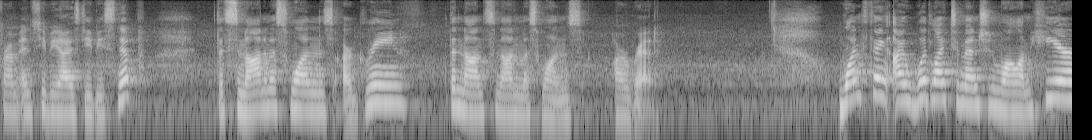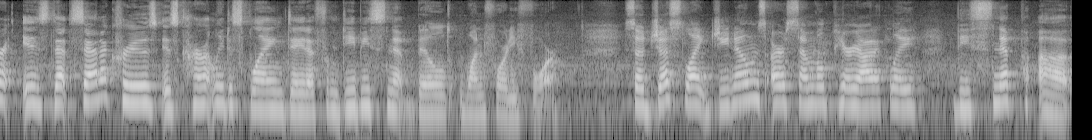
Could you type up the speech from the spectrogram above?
from NCBI's dbSNP. The synonymous ones are green, the non-synonymous ones are red. One thing I would like to mention while I'm here is that Santa Cruz is currently displaying data from dbSNP build 144. So just like genomes are assembled periodically, the SNP uh,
